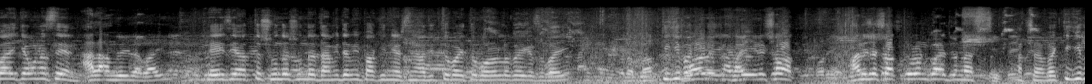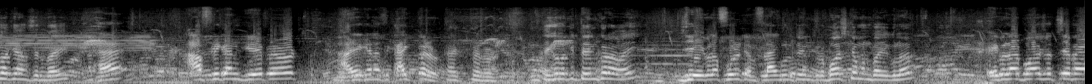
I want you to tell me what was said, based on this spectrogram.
ভাই কেমন আছেন? আলহামদুলিল্লাহ ভাই। এই যে এত সুন্দর সুন্দর দামি দামি পাখি নিয়ে আসছেন আদিত্য ভাই তো বড় লোক হয়ে গেছে ভাই। কি কি পাখি? ভাই এর শখ। মানুষের শখ পূরণ করার জন্য আসছি। আচ্ছা ভাই কি কি পাখি আনছেন ভাই? হ্যাঁ আফ্রিকান গ্রে প্যারট আর এখানে আছে কাইট প্যারট এক প্যারট এগুলো কি টেম করা ভাই? জি এগুলো ফুল টাইম ফ্লাইং ফুল টেম করা। বয়স কেমন ভাই এগুলার? এগুলার বয়স হচ্ছে ভাই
